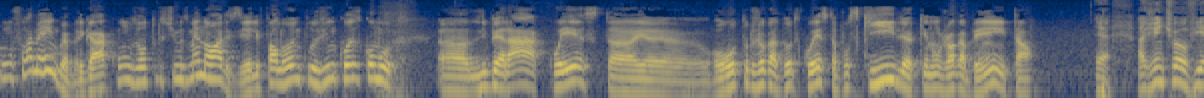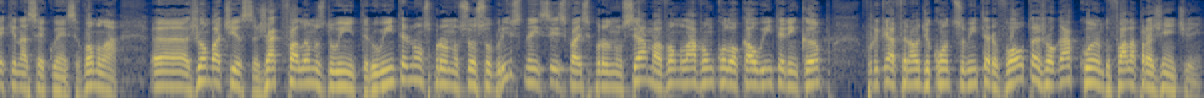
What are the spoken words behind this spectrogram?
com o Flamengo, é brigar com os outros times menores. E ele falou, inclusive, em coisas como ah, liberar Cuesta, eh, outros jogadores, Cuesta, Bosquilha, que não joga bem e tal. É, a gente vai ouvir aqui na sequência. Vamos lá. Ah, João Batista, já que falamos do Inter, o Inter não se pronunciou sobre isso, nem sei se vai se pronunciar, mas vamos lá, vamos colocar o Inter em campo, porque afinal de contas o Inter volta a jogar quando? Fala pra gente aí.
